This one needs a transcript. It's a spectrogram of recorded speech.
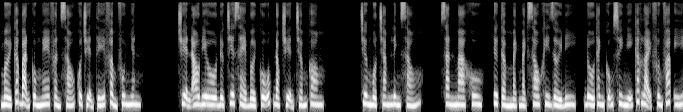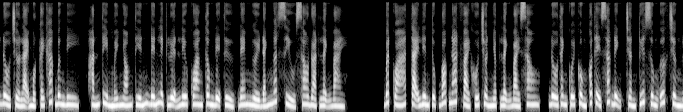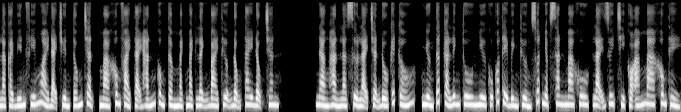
Mời các bạn cùng nghe phần 6 của truyện Tế Phẩm Phu Nhân. Chuyện audio được chia sẻ bởi Cô Úc Đọc Chuyện.com Trường 106, Săn Ma Khu, từ tầm mạch mạch sau khi rời đi, Đồ Thanh cũng suy nghĩ các loại phương pháp ý đồ trở lại một cái khác bưng đi, hắn tìm mấy nhóm tiến đến lịch luyện liêu quang tông đệ tử đem người đánh ngất xỉu sau đoạt lệnh bài. Bất quá, tại liên tục bóp nát vài khối chuẩn nhập lệnh bài sau, Đồ Thanh cuối cùng có thể xác định Trần Tuyết Dung ước chừng là cải biến phía ngoài đại truyền tống trận mà không phải tại hắn cùng tầm mạch mạch lệnh bài thượng động tay động chân. Nàng hẳn là sửa lại trận đồ kết cấu, nhưng tất cả linh tu như cũng có thể bình thường xuất nhập săn ma khu, lại duy chỉ có ám ma không thể.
